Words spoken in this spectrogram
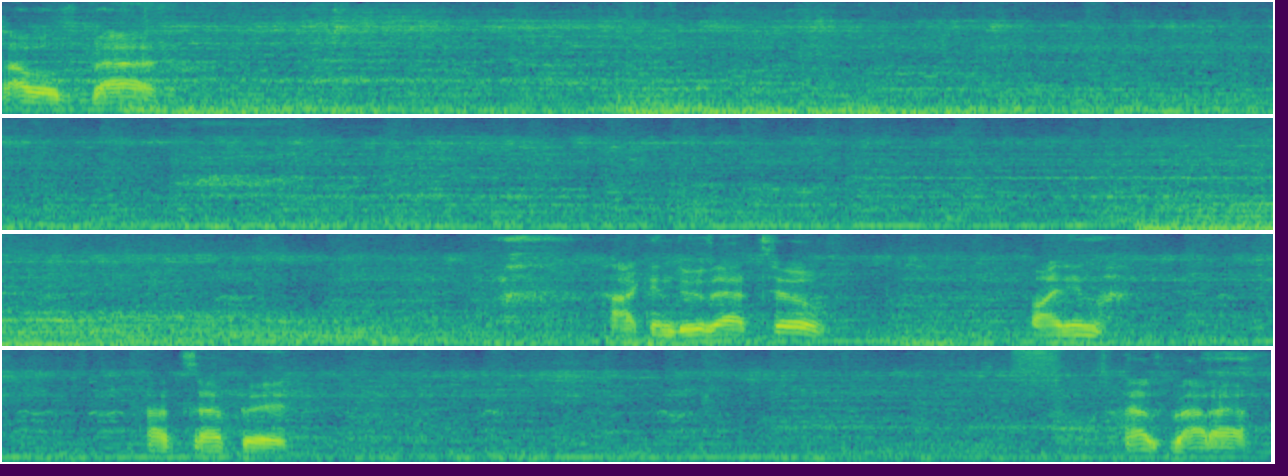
That was bad. I can do that too. Fighting. That's epic. That's badass.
